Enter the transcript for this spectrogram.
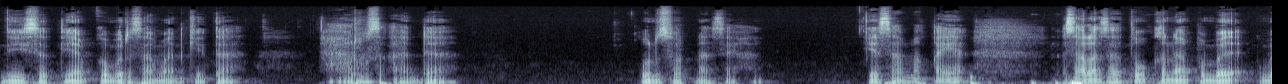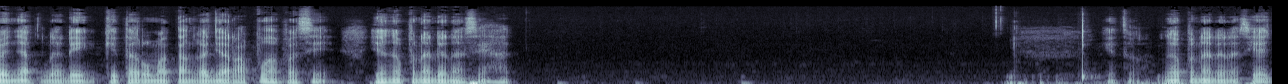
di setiap kebersamaan kita harus ada unsur nasihat. Ya sama kayak salah satu kenapa banyak dari kita rumah tangganya rapuh apa sih? Ya nggak pernah ada nasihat. Gitu. Nggak pernah ada nasihat.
